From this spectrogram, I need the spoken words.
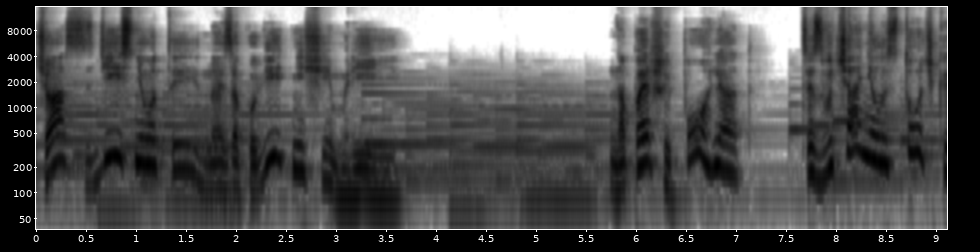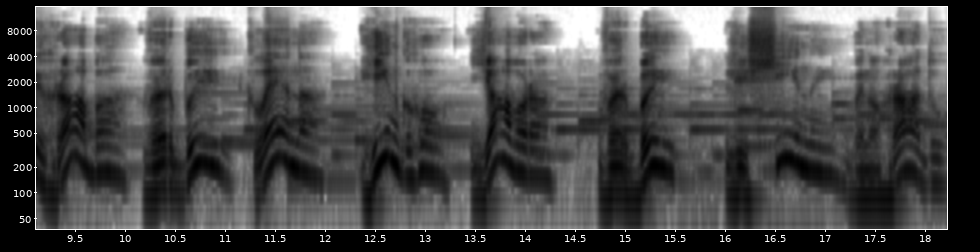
Час здійснювати найзаповітніші мрії. На перший погляд, це звичайні листочки граба, верби, клена, гінго, явора, верби, ліщини, винограду,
